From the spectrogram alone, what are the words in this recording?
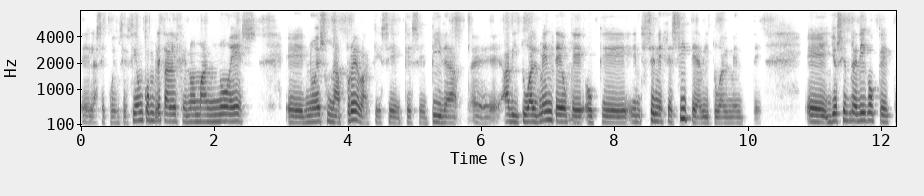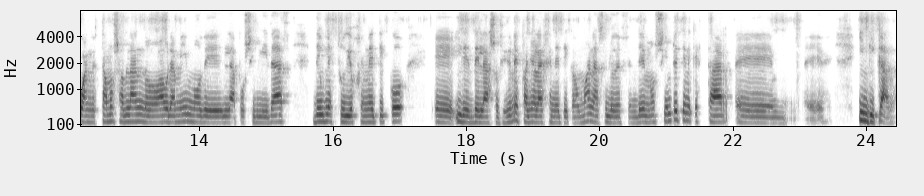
eh, la secuenciación completa del genoma no es, eh, no es una prueba que se, que se pida habitualmente o que, o que, se necesite habitualmente. yo siempre digo que cuando estamos hablando ahora mismo de la posibilidad de un estudio genético, eh, y desde la Asociación Española de Genética Humana, si lo defendemos, siempre tiene que estar eh, eh, indicado,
